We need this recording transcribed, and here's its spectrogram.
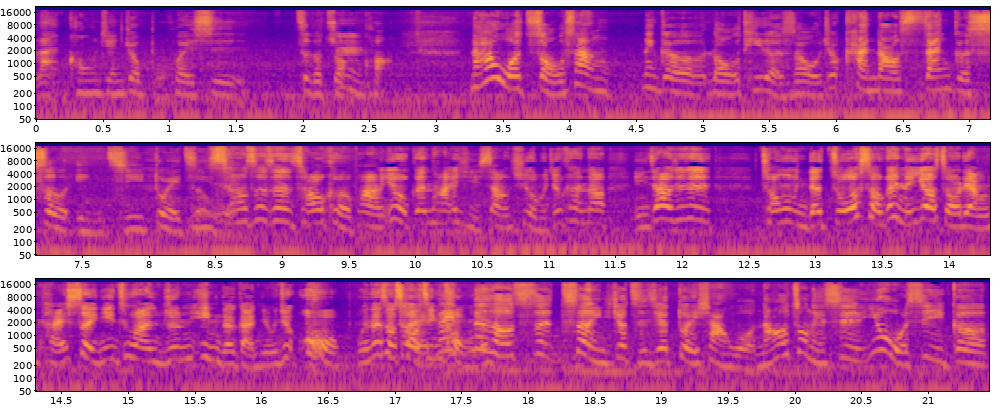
览空间就不会是这个状况。嗯、然后我走上那个楼梯的时候，我就看到三个摄影机对着我，你知道这真的超可怕，因为我跟他一起上去，我们就看到，你知道就是。从你的左手跟你的右手两台摄影机突然 zoom in 的感觉，我就哦，我那时候超惊恐。那时候摄摄影机就直接对向我，然后重点是因为我是一个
